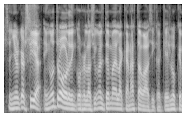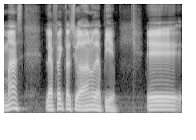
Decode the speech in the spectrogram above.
Señor García, en otro orden, con relación al tema de la canasta básica, que es lo que más le afecta al ciudadano de a pie. Eh,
